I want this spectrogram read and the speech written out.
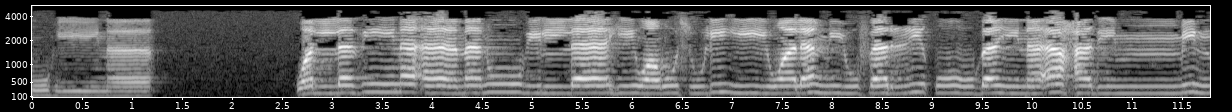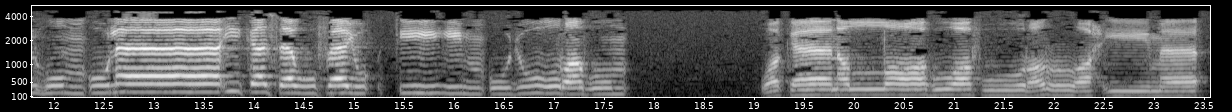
مُهِينًا والذين آمنوا بالله ورسله ولم يفرقوا بين أحد منهم أولئك سوف يؤتيهم أجورهم وكان الله وفورا رحيماً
